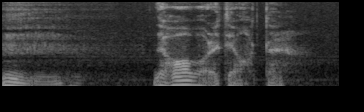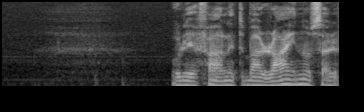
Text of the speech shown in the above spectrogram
Mm. Det har varit teater. Och det är fan inte bara rhinosar det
